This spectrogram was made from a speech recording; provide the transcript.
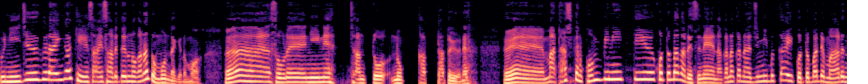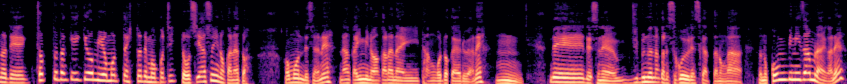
プ20ぐらいが掲載されてるのかなと思うんだけども、えー、それにね、ちゃんと乗っかったというね、ええー、まあ確かにコンビニっていう言葉がですね、なかなか馴染み深い言葉でもあるので、ちょっとだけ興味を持った人でもポチッと押しやすいのかなと。思うんですよね。なんか意味のわからない単語とかよりはね。うん。でですね、自分の中ですごい嬉しかったのが、そのコンビニ侍がね、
